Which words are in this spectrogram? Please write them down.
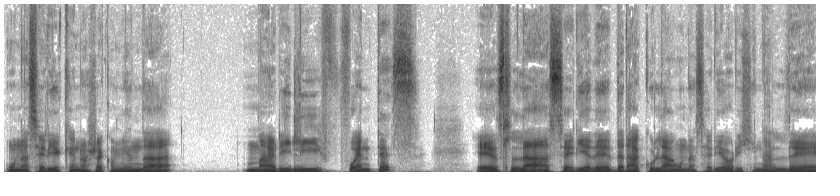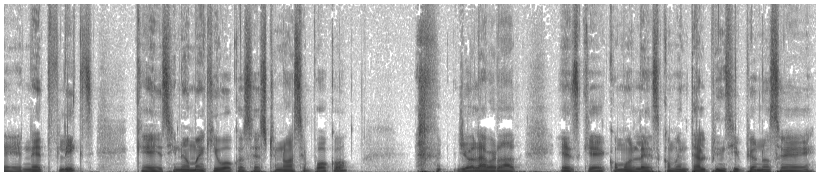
una serie que nos recomienda Marily Fuentes. Es la serie de Drácula, una serie original de Netflix que si no me equivoco se estrenó hace poco. Yo la verdad es que como les comenté al principio no sé,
